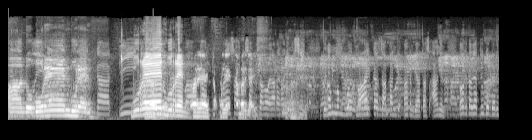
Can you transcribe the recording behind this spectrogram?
Aduh, buren, buren. Buren, buren. Sabar guys. Dan ini membuat mereka seakan di, akan di atas angin. Kalau kita lihat juga dari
